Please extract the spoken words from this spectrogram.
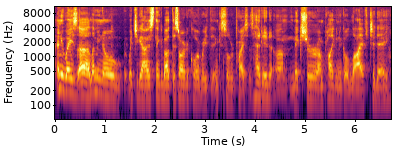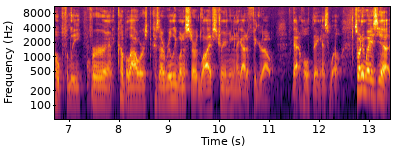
Anyways, uh, let me know what you guys think about this article where you think silver price is headed. Um, make sure I'm probably going to go live today, hopefully for a couple hours because I really want to start live streaming and I got to figure out that whole thing as well. So anyways, yeah,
